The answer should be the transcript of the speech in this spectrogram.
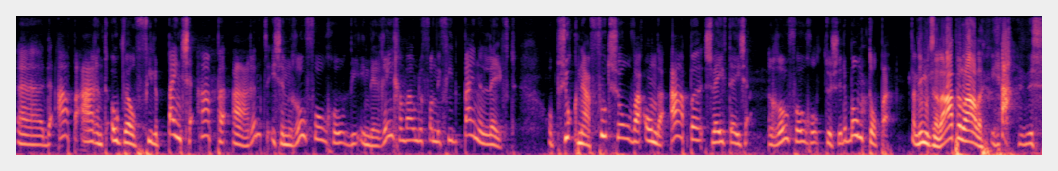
Uh, de apenarend, ook wel Filipijnse apenarend, is een roofvogel die in de regenwouden van de Filipijnen leeft. Op zoek naar voedsel, waaronder apen, zweeft deze roofvogel tussen de boomtoppen. Nou, die moeten ze naar de apen halen. Ja, dus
